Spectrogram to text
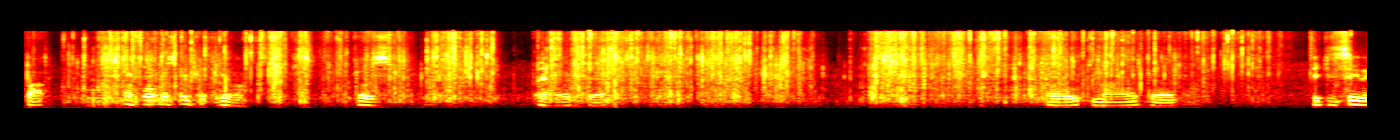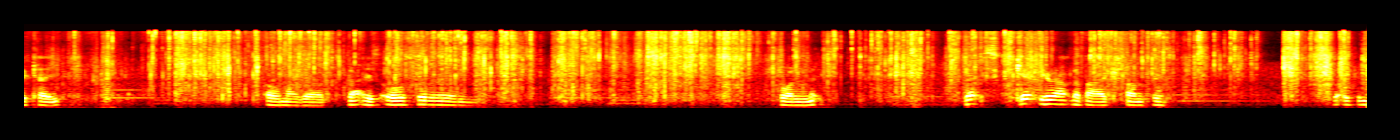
but I thought let's open it together because yeah, what is it. Oh my god. You can see the cake. Oh my god, that is awesome. Go on, let's, get you out of the bag, Stampy. Open.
